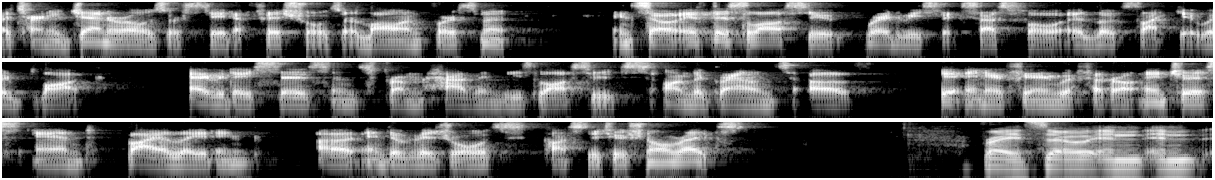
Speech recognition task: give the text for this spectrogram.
attorney generals or state officials or law enforcement. And so, if this lawsuit were to be successful, it looks like it would block everyday citizens from having these lawsuits on the grounds of interfering with federal interests and violating uh, individuals' constitutional rights. Right. So, and and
